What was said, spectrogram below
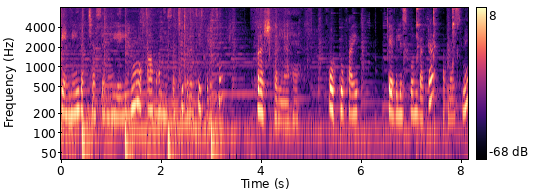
पेनी अच्छा से मैं ले ली हूँ। अब हमें इसे अच्छी तरह से इस तरह से क्रश करना है। Four to five tablespoon butter अब मैं इसमें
